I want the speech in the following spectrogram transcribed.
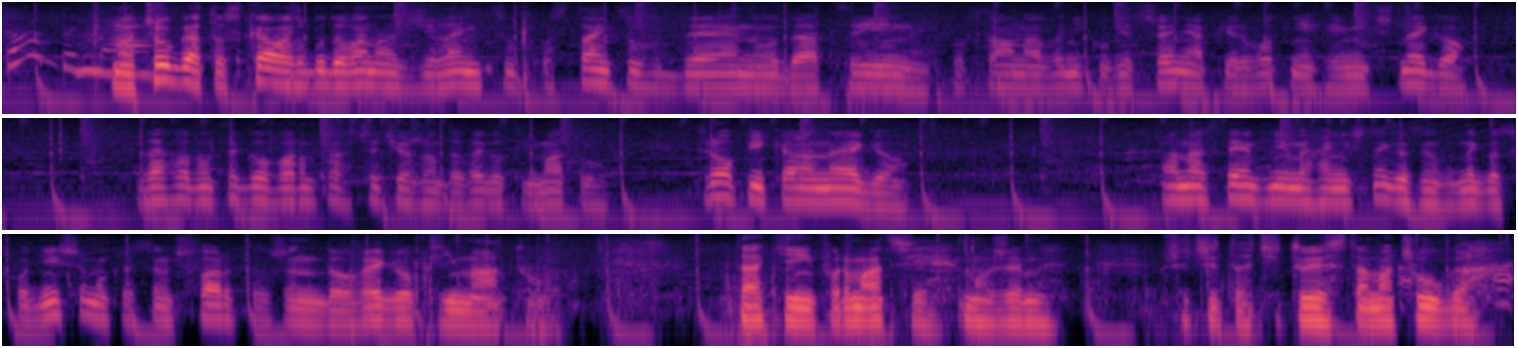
Podobne. Maczuga to skała zbudowana z zieleńców ostańców denudacyjnych. Powstała na wyniku wietrzenia pierwotnie chemicznego, zachodzącego w warunkach trzeciorządowego klimatu tropikalnego, a następnie mechanicznego związanego z chłodniejszym okresem czwartorzędowego klimatu. Takie informacje możemy przeczytać. I tu jest ta maczuga,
